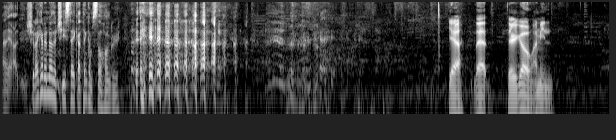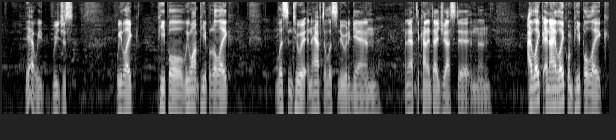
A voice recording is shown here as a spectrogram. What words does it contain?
I, I, should I get another cheesesteak? I think I'm still hungry. Yeah, that. There you go. I mean, yeah, we we just we like people. We want people to like listen to it and have to listen to it again and have to kind of digest it and then I like and I like when people like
